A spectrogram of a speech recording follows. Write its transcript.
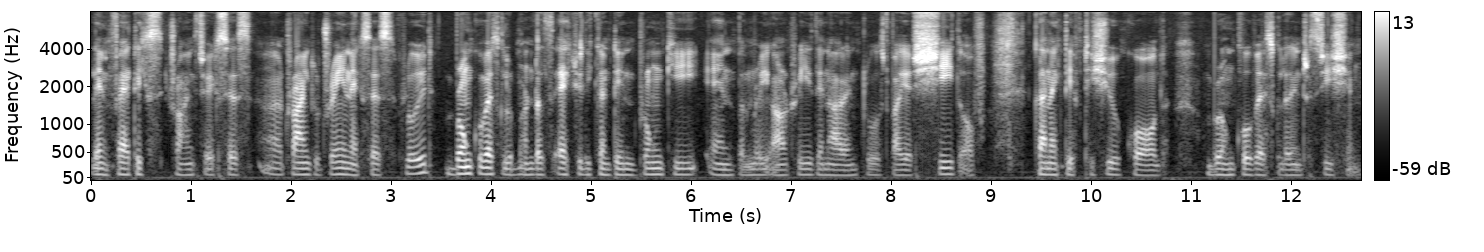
lymphatics trying to access, uh, trying to drain excess fluid. Bronchovascular bundles actually contain bronchi and pulmonary arteries and are enclosed by a sheath of connective tissue called bronchovascular interstitium.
